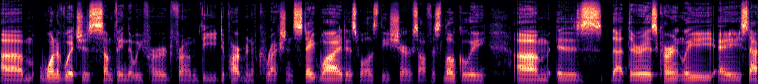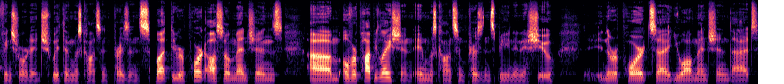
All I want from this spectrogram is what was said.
Um, one of which is something that we've heard from the Department of Corrections statewide, as well as the Sheriff's Office locally, um, is that there is currently a staffing shortage within Wisconsin prisons. But the report also mentions um, overpopulation in Wisconsin prisons being an issue. In the report, uh, you all mentioned that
